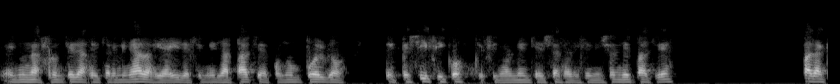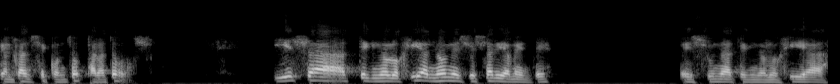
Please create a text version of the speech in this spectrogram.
en unas fronteras determinadas y ahí definir la patria con un pueblo específico, que finalmente esa es la definición de patria, para que alcance con para todos. Y esa tecnología no necesariamente es una tecnología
